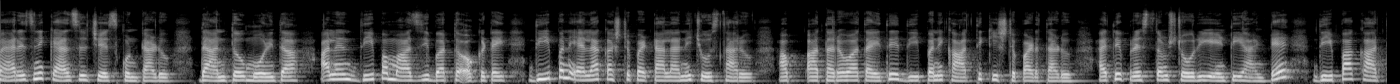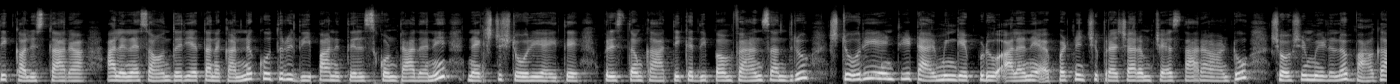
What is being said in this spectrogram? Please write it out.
మ్యారేజ్ని క్యాన్సిల్ చేసుకుంటాడు. దాంతో మోనిత అలానే దీప మాజీ భర్త ఒకటై దీపని ఎలా కష్టపెట్టాలని చూస్తారు. ఆ తర్వాత అయితే దీపని కార్తీక్ ఇష్టపడతాడు. అయితే ప్రస్తుతం స్టోరీ ఏంటి అంటే దీప కార్తీక్ కలుస్తారా? అలానే సౌందర్య తన కన్న కూతురు దీపాన్ని తెలుసుకుంటాదని నెక్స్ట్ స్టోరీ అయితే. ప్రస్తుతం కార్తీక దీపం ఫ్యాన్స్ అందరూ స్టోరీ ఏంటి టైమింగ్ ఎప్పుడు అలానే ఎప్పటి నుంచి ప్రచారం చేస్తారా అంటూ సోషల్ మీడియాలో బాగా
